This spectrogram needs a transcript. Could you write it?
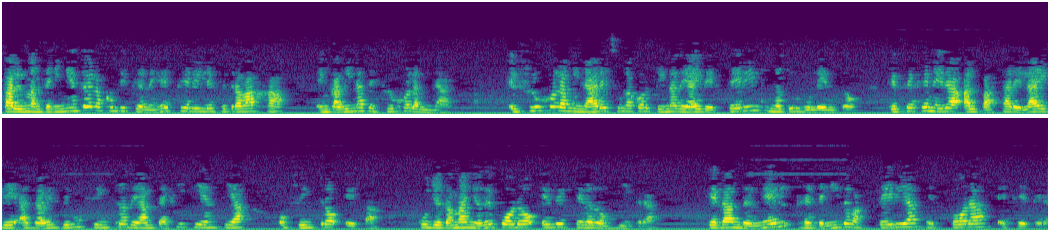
Para el mantenimiento de las condiciones estériles se trabaja en cabinas de flujo laminar. El flujo laminar es una cortina de aire estéril no turbulento, que se genera al pasar el aire a través de un filtro de alta eficiencia o filtro EPA, cuyo tamaño de poro es de 0,2 micras, quedando en él retenido bacterias, esporas, etc.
